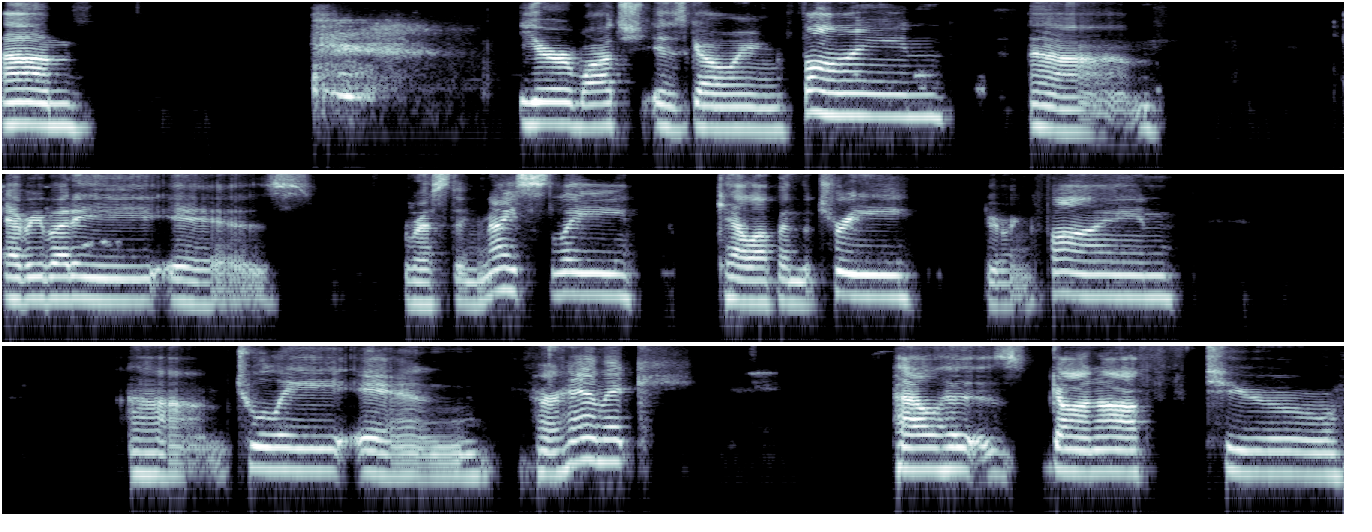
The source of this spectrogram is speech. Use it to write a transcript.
um, your watch is going fine. Um, everybody is resting nicely. Cal up in the tree, doing fine. Um, Tuli in her hammock. Pal has gone off to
